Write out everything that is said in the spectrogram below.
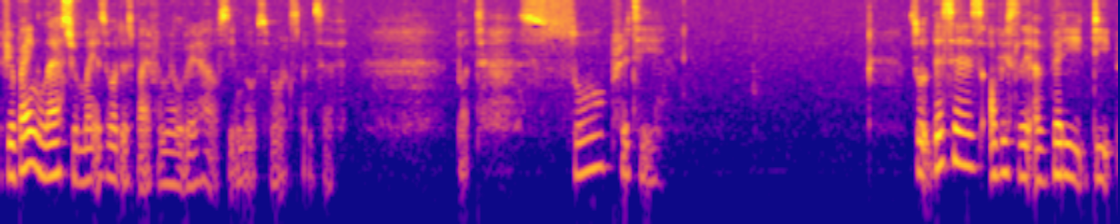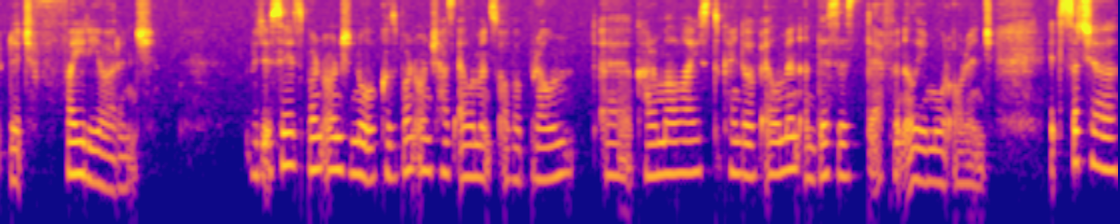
If you're buying less, you might as well just buy from Wool Warehouse, even though it's more expensive. But so pretty. So this is obviously a very deep, rich, fiery orange. Would it say it's burnt orange? No, because burnt orange has elements of a brown uh, caramelized kind of element, and this is definitely more orange. It's such a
